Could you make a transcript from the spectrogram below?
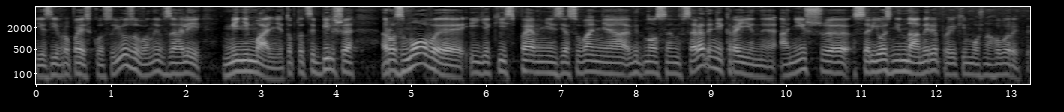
із Європейського Союзу, вони взагалі мінімальні. Тобто це більше розмови і якісь певні з'ясування відносин всередині країни, аніж е, серйозні наміри, про які можна говорити.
